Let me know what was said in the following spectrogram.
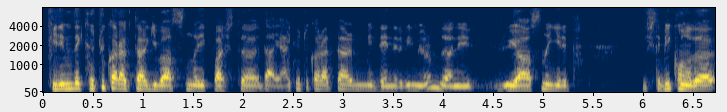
filmde kötü karakter gibi aslında ilk başta da ya kötü karakter mi denir bilmiyorum da hani rüyasına girip işte bir konuda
